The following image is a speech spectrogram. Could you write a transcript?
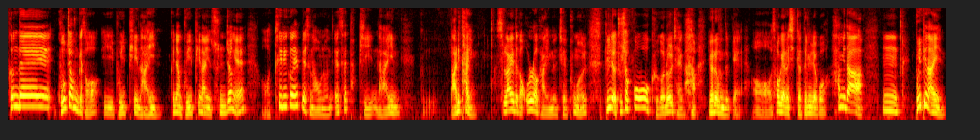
그런데 구독자분께서 이 VP9 그냥 VP9 순정의 어, 트리거 해피에서 나오는 SFP9 그 마리타임 슬라이드가 올라가 있는 제품을 빌려주셨고 그거를 제가 여러분들께 어, 소개를 시켜 드리려고 합니다 음, VP9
